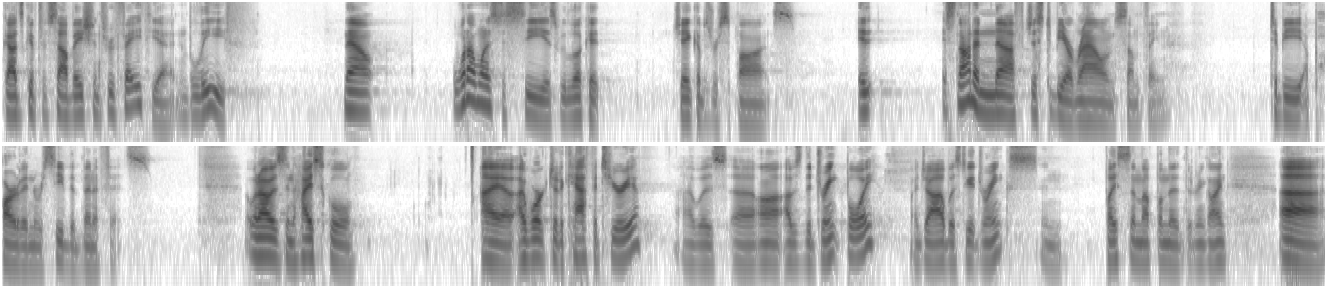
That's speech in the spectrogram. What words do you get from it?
God's gift of salvation through faith yet and belief. Now, what I want us to see as we look at Jacob's response, it, it's not enough just to be around something, to be a part of it and receive the benefits when I was in high school, I, uh, I worked at a cafeteria. I was, uh, I was the drink boy. My job was to get drinks and place them up on the, the drink line. Uh,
